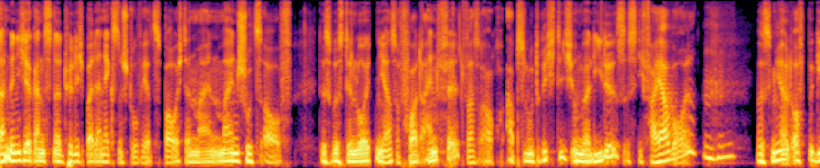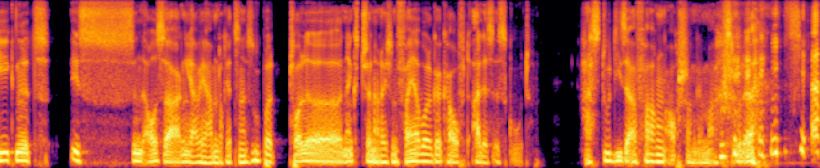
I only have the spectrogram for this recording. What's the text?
dann bin ich ja ganz natürlich bei der nächsten Stufe. Jetzt baue ich dann meinen, meinen Schutz auf. Das, was den Leuten ja sofort einfällt, was auch absolut richtig und valide ist, ist die Firewall. Mhm. Was mir halt oft begegnet, ist, sind Aussagen, ja, wir haben doch jetzt eine super tolle Next Generation Firewall gekauft, alles ist gut. Hast du diese Erfahrung auch schon gemacht, oder? ja,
